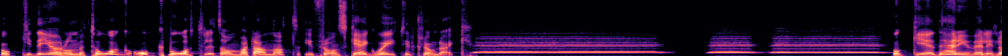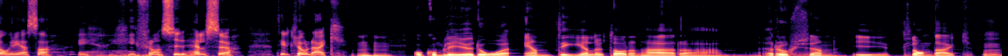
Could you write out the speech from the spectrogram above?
Och det gör hon med tåg och båt lite om vartannat ifrån Skagway till Klondike. Och eh, det här är ju en väldigt lång resa ifrån Sydhälsö till Klondike. Mhm. Och hon blir ju då en del utav den här uh, ruschen i Klondike. Mm.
